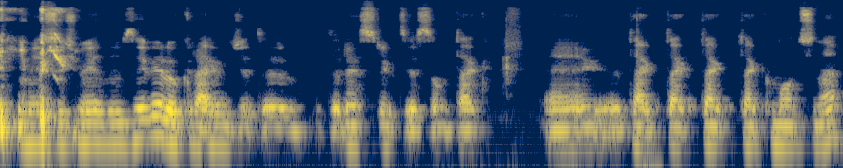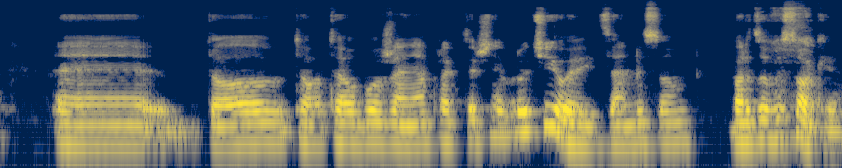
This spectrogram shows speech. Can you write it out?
my jesteśmy jednym z niewielu krajów, gdzie te, te restrykcje są tak, e, tak, tak, tak, tak mocne, to, to te obłożenia praktycznie wróciły i ceny są bardzo wysokie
